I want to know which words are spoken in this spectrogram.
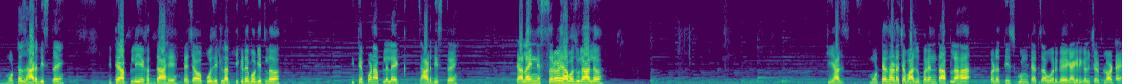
मोठं झाड दिसतंय. तिथे आपली एक हद्द आहे. त्याच्या ऑपोजिटला तिकडे बघितलं तिथे पण आपल्याला एक झाड दिसतंय. त्या लाईनने सरळ ह्या बाजूला आलं की ह्या मोठ्या झाडाच्या बाजूपर्यंत आपला हा अडतीस गुंठ्याचा वर्ग एक ॲग्रिकल्चर प्लॉट आहे.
